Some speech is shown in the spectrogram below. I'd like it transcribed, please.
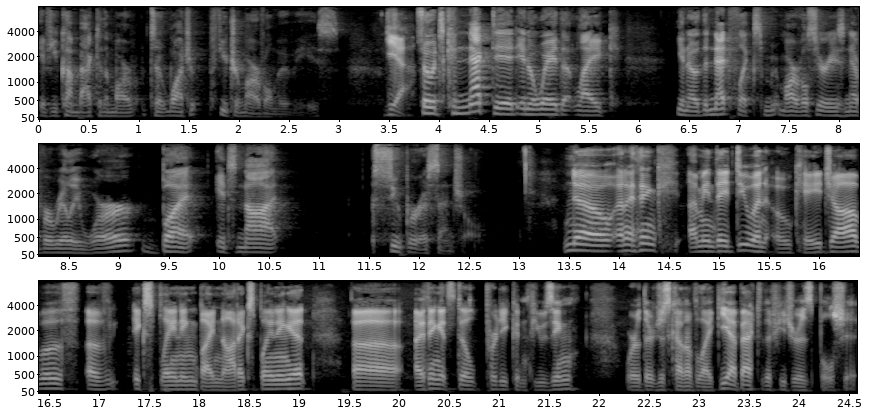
if you come back to the Marvel to watch future Marvel movies. Yeah. So it's connected in a way that like, you know, the Netflix Marvel series never really were, but it's not super essential. No, and I think I mean they do an okay job of of explaining by not explaining it. Uh, I think it's still pretty confusing, where they're just kind of like, "Yeah, Back to the Future is bullshit,"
